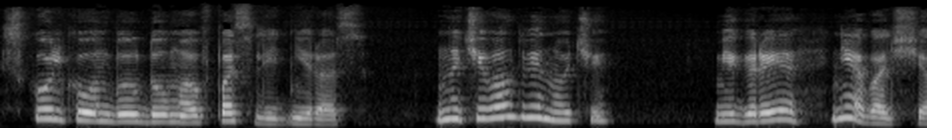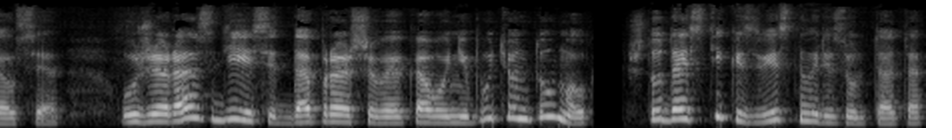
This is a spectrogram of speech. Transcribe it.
Сколько он был дома в последний раз? Ночевал две ночи. Мигре не обольщался. Уже раз десять, допрашивая кого-нибудь, он думал, что достиг известного результата,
